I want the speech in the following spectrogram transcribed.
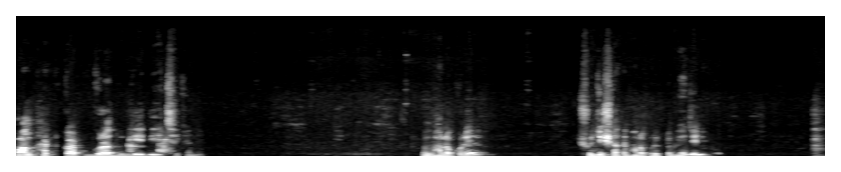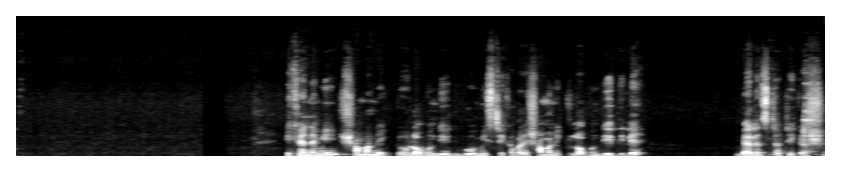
ওয়ান থার্ড কাপ গুঁড়া দুধ দিয়ে দিয়েছি এখানে। ভালো করে সুজির সাথে ভালো করে একটু ভেজে নিব। এখানে আমি সামান্য একটু লবণ দিয়ে দিব। মিষ্টি খাবারে সামান্য একটু লবণ দিয়ে দিলে ব্যালেন্সটা ঠিক আসে।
